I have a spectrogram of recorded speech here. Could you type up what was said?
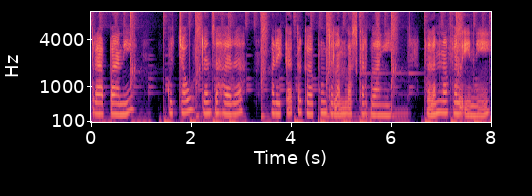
Trapani, Kucau, dan Sahara, mereka tergabung dalam Laskar Pelangi. Dalam novel ini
